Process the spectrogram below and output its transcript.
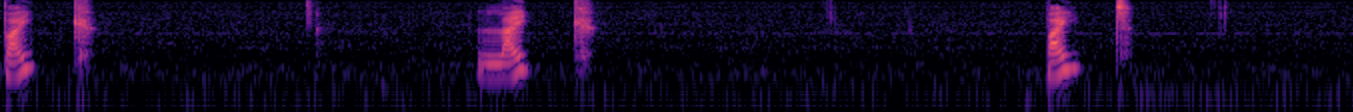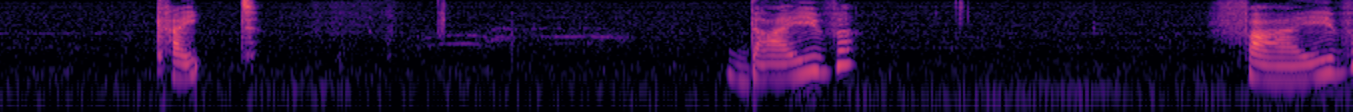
Bike, like, bite, kite, dive, five,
